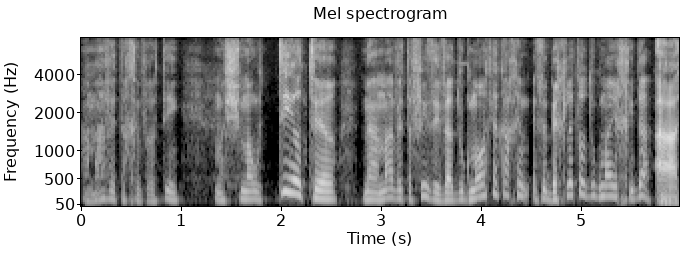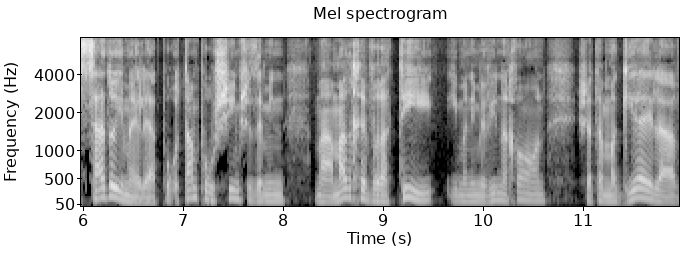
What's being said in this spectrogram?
המוות החברתי משמעותי יותר מהמוות הפיזי, והדוגמאות לכך הם, זה בהחלט לא דוגמה יחידה. הסדואים האלה, אותם פרושים, שזה מין מעמד חברתי, אם אני מבין נכון, שאתה מגיע אליו,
